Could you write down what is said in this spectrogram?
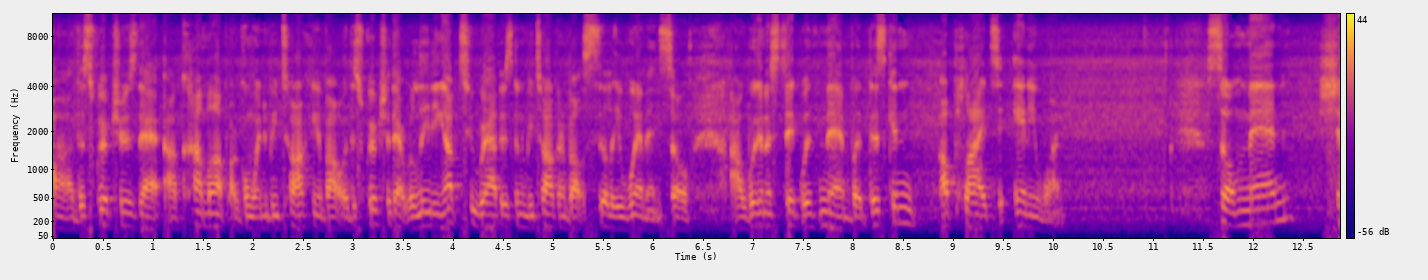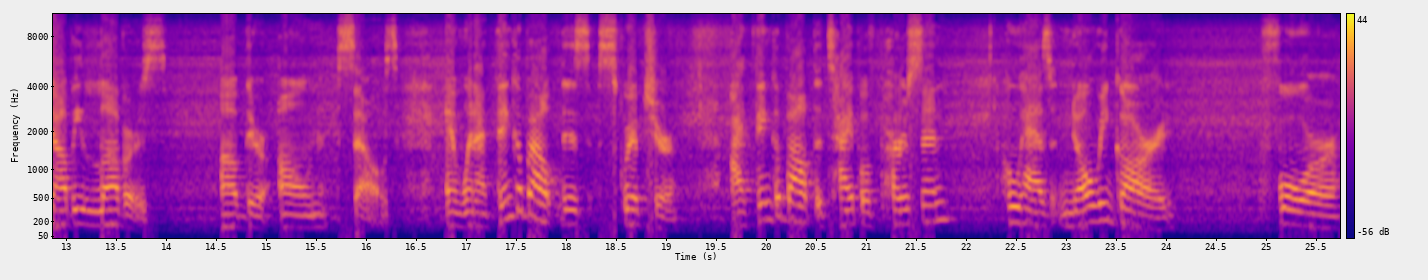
uh, the scriptures that uh, come up are going to be talking about, or the scripture that we're leading up to, rather, is going to be talking about silly women. So uh, we're going to stick with men, but this can apply to anyone. So men shall be lovers of their own selves. And when I think about this scripture, I think about the type of person who has no regard for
